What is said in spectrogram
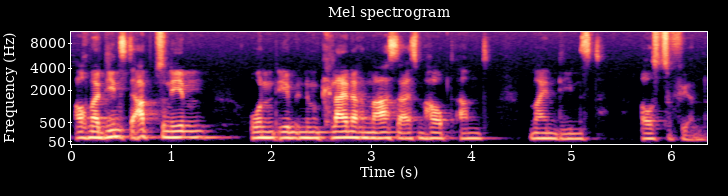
auch mal Dienste abzunehmen und eben in einem kleineren Maße als im Hauptamt meinen Dienst auszuführen.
